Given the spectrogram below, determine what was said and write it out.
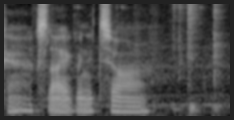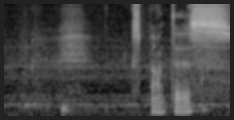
Okay, like we need to expand this.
